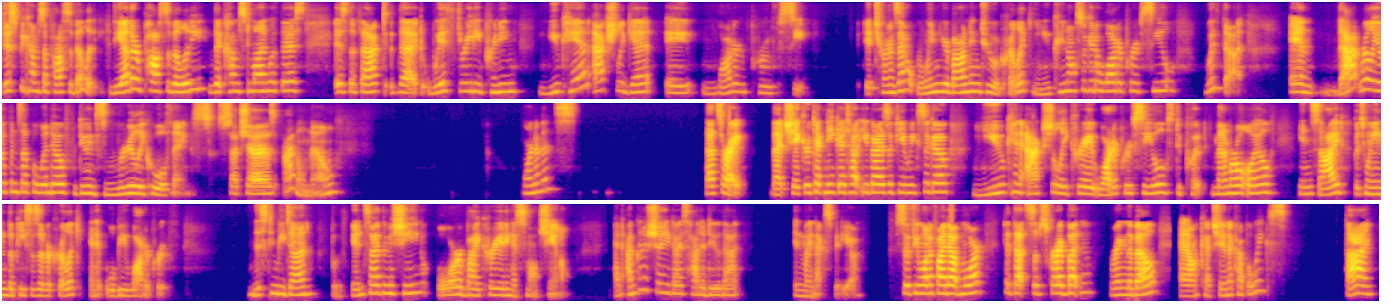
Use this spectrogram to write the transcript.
this becomes a possibility. The other possibility that comes to mind with this is the fact that with 3D printing, you can actually get a waterproof seal. It turns out when you're bonding to acrylic, you can also get a waterproof seal with that. And that really opens up a window for doing some really cool things, such as, I don't know, ornaments? That's right. That shaker technique I taught you guys a few weeks ago, you can actually create waterproof seals to put mineral oil inside between the pieces of acrylic and it will be waterproof. This can be done both inside the machine or by creating a small channel. And I'm going to show you guys how to do that in my next video. So if you want to find out more, hit that subscribe button, ring the bell, and I'll catch you in a couple weeks. Bye!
